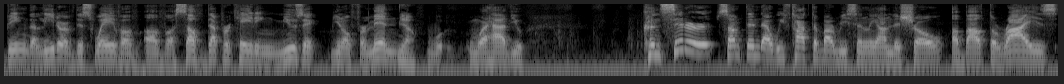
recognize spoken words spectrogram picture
being the leader of this wave of of uh, self-deprecating music, you know, for men, Yeah. w- what have you. Consider something that we've talked about recently on this show about the rise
